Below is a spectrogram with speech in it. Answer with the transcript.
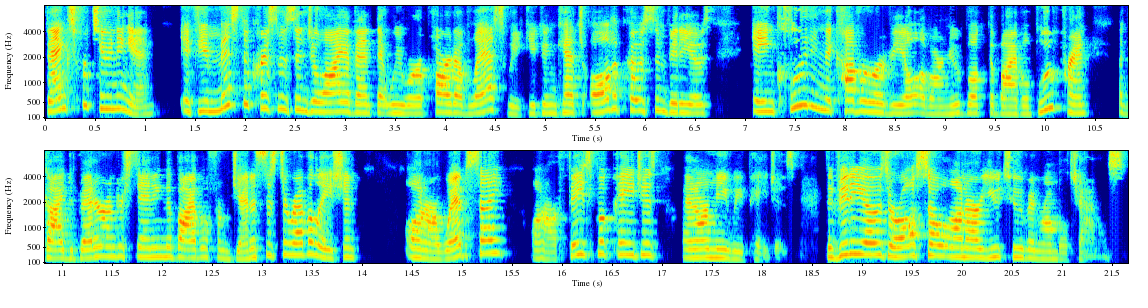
Thanks for tuning in. If you missed the Christmas in July event that we were a part of last week, you can catch all the posts and videos, including the cover reveal of our new book, The Bible Blueprint, a guide to better understanding the Bible from Genesis to Revelation, on our website, on our Facebook pages, and our MeWe pages. The videos are also on our YouTube and Rumble channels.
